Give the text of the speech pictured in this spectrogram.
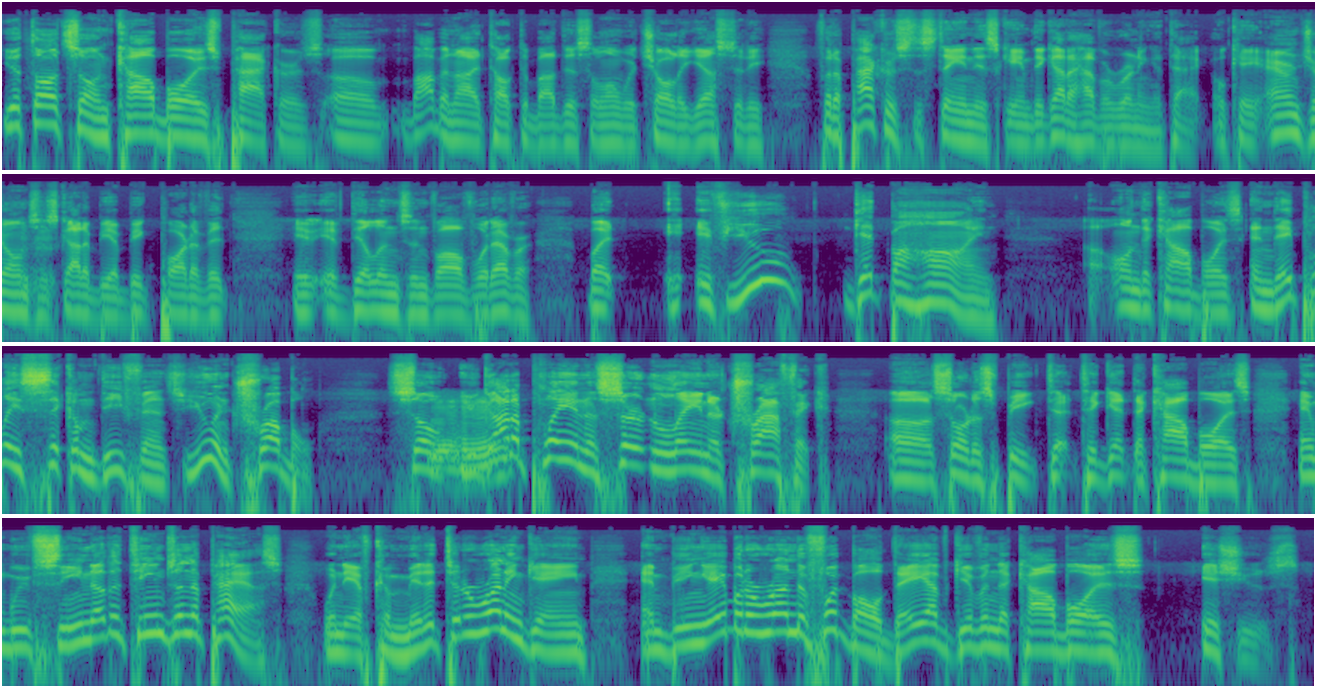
Your thoughts on Cowboys Packers? Uh, Bob and I talked about this along with Charlie yesterday. For the Packers to stay in this game, they got to have a running attack. Okay, Aaron Jones has got to be a big part of it. If, if Dillon's involved, whatever. But if you get behind uh, on the Cowboys and they play sick'em defense, you in trouble. So you got to play in a certain lane of traffic, uh, so to speak, to, to get the Cowboys. And we've seen other teams in the past when they have committed to the running game and being able to run the football, they have given the Cowboys issues.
